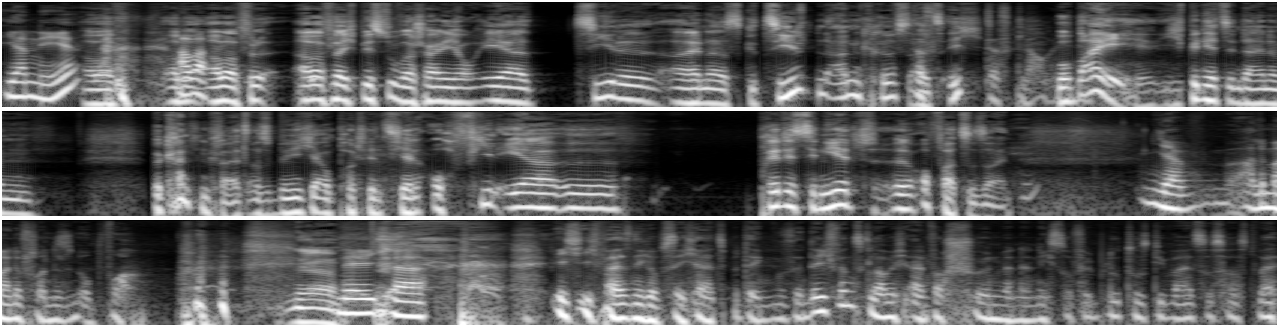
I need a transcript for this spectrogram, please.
Ja, nee. Aber, aber, aber, aber, vielleicht bist du wahrscheinlich auch eher Ziel eines gezielten Angriffs das, als ich. Das glaube ich. Wobei, ich bin jetzt in deinem Bekanntenkreis, also bin ich ja potenziell auch viel eher äh, prädestiniert, äh, Opfer zu sein. Ja, alle meine Freunde sind Opfer. ja. Nee, ich, äh, ich, ich weiß nicht, ob Sicherheitsbedenken sind. Ich finde es, glaube ich, einfach schön, wenn du nicht so viel Bluetooth-Devices hast. Weil,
